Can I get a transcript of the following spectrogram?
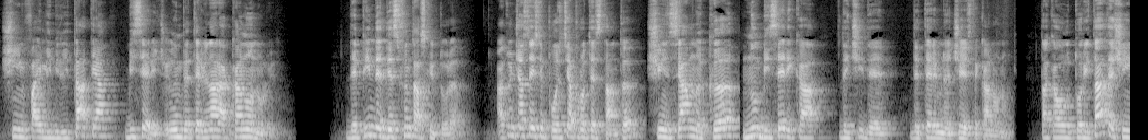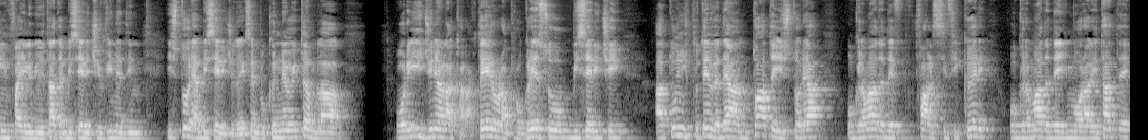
și infailibilitatea bisericii în determinarea canonului depinde de Sfânta Scriptură, atunci asta este poziția protestantă și înseamnă că nu biserica decide, determină ce este canonul. Dacă autoritatea și infailibilitatea bisericii vine din istoria bisericii, de exemplu, când ne uităm la originea, la caracterul, la progresul bisericii, atunci putem vedea în toată istoria o grămadă de falsificări, o grămadă de imoralitate,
